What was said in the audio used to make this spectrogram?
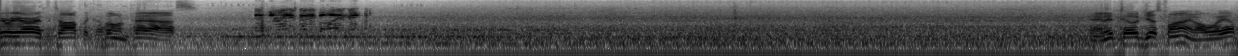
Here we are at the top of the Cajon Pass. Is there anybody behind me? And it towed just fine all the way up.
